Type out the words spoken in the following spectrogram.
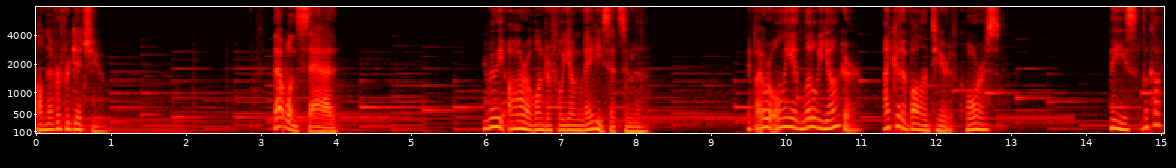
I'll never forget you. That one's sad. You really are a wonderful young lady, Setsuna. If I were only a little younger, I could have volunteered, of course. Please, look, off,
